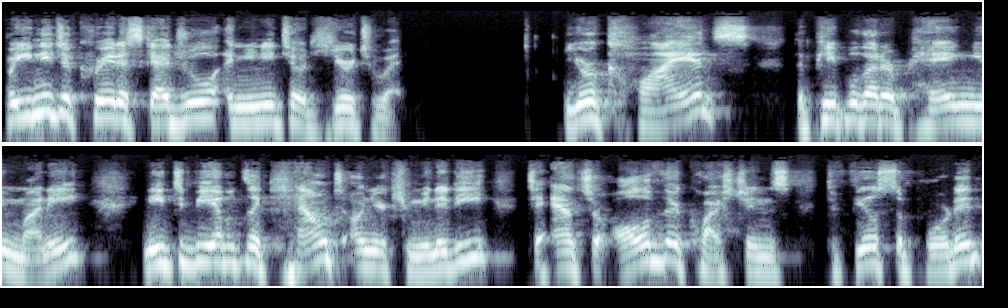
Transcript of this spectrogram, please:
But you need to create a schedule and you need to adhere to it your clients, the people that are paying you money, need to be able to count on your community to answer all of their questions, to feel supported,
